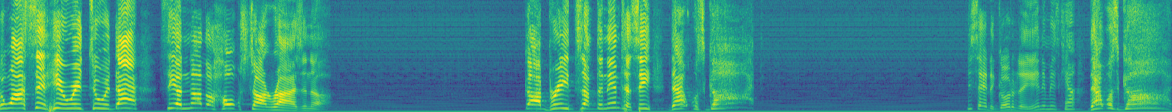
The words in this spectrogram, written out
So why sit here with till we die? See, another hope start rising up. God breathed something into. See, that was God. He said to go to the enemy's camp. That was God.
